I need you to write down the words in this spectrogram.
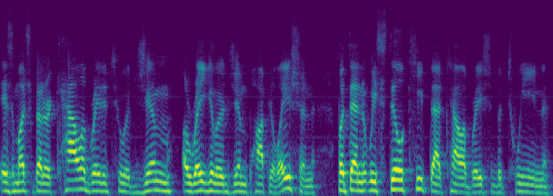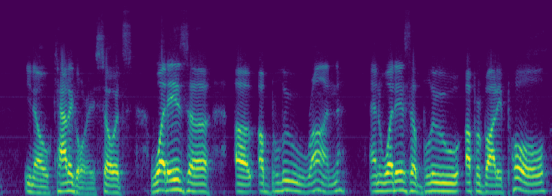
is much better calibrated to a gym, a regular gym population, but then we still keep that calibration between, you know, categories. So it's what is a, a, a blue run and what is a blue upper body pull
